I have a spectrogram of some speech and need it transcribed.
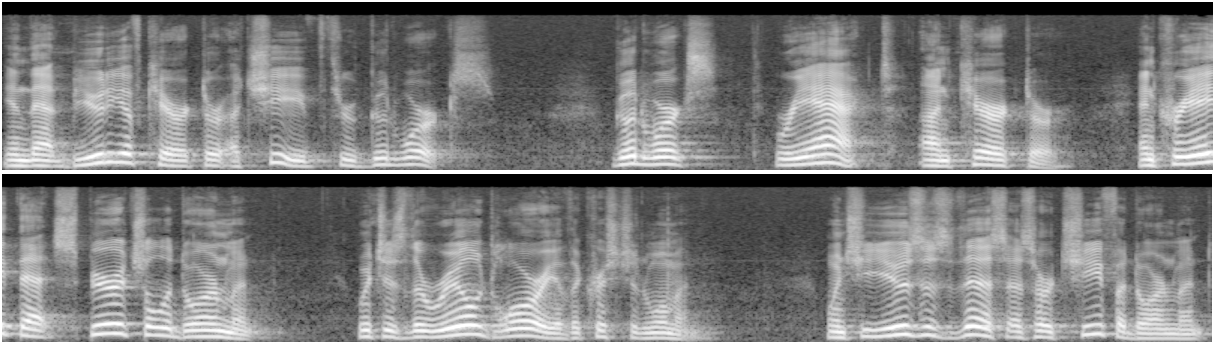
in that beauty of character achieved through good works. Good works react on character and create that spiritual adornment which is the real glory of the Christian woman. When she uses this as her chief adornment,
